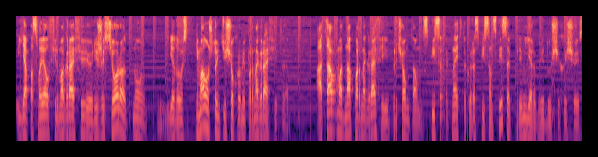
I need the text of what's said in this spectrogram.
Я посмотрел фильмографию режиссера, ну, я думаю, снимал он что-нибудь еще, кроме порнографии-то. А там одна порнография, причем там список, знаете, такой расписан список премьер грядущих еще из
